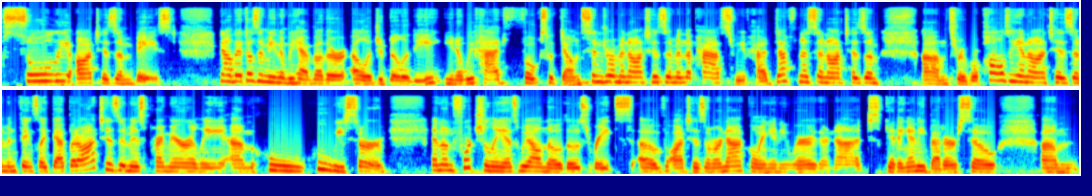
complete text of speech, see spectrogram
solely autism based. Now, that doesn't mean that we have other eligibility. You know, we've had folks with Down syndrome and autism in the past, we've had deafness and autism, um, cerebral palsy and autism, and things like that. But autism is primarily um, who, who we serve. And unfortunately, as we all know, those rates of autism are not going anywhere, they're not getting any better. So, um,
